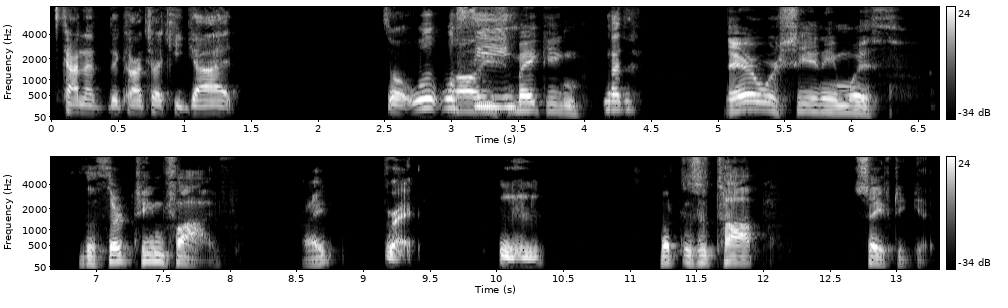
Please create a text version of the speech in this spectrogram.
it's kind of the contract he got. So we'll we'll well, see. he's making what- there we're seeing him with the 13-5 right right. hmm what does a top safety get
